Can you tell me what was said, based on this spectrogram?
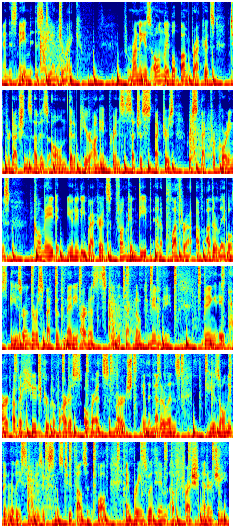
and his name is Dhyan Droik. From running his own label Bump Records to productions of his own that appear on imprints such as Spektre's Respekt Recordings, Comade, Unity Records, Funk'n Deep, and a plethora of other labels, he's earned the respect of many artists in the techno community. Being a part of a huge group of artists over at Submerged in the Netherlands, he has only been releasing music since 2012 and brings with him a fresh energy.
